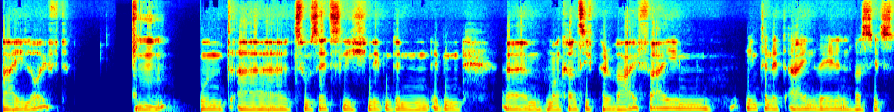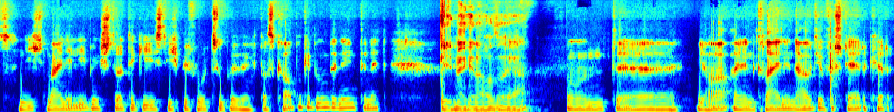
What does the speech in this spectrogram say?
Ei läuft. Mhm. Und äh, zusätzlich neben den, eben, ähm, man kann sich per Wi-Fi im Internet einwählen, was jetzt nicht meine Lieblingsstrategie ist. Ich bevorzuge das kabelgebundene Internet. Geht mir genauso, ja. Und äh, ja, einen kleinen Audioverstärker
